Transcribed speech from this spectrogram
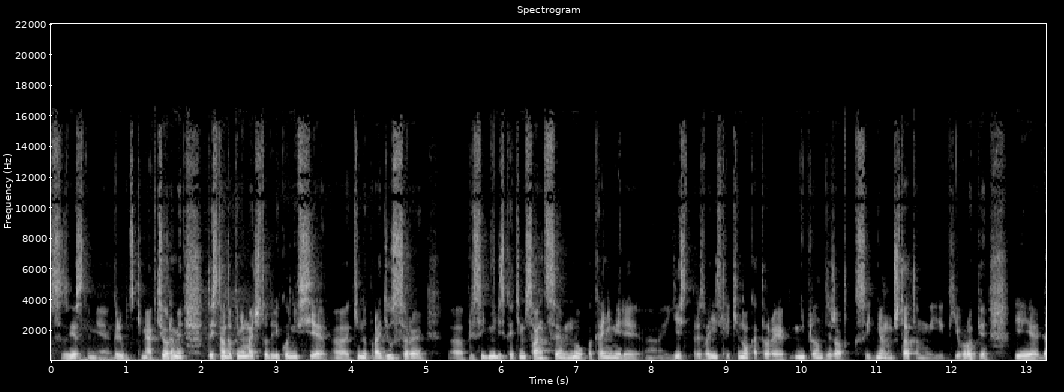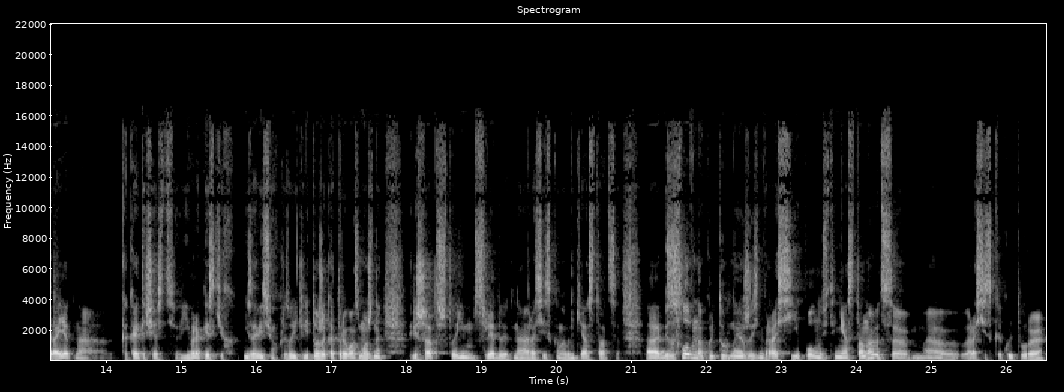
с известными голливудскими актерами. То есть надо понимать, что далеко не все кинопродюсеры присоединились к этим санкциям. Ну, по крайней мере, есть производители кино, которые не принадлежат к Соединенным Штатам и к Европе, и, вероятно, какая-то часть европейских независимых производителей тоже, которые, возможно, решат, что им следует на российском рынке остаться. А, безусловно, культурная жизнь в России полностью не остановится. А, российская культура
